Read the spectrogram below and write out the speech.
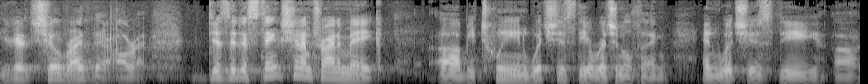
You're gonna chill right there. All right. Does the distinction I'm trying to make uh, between which is the original thing and which is the uh,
